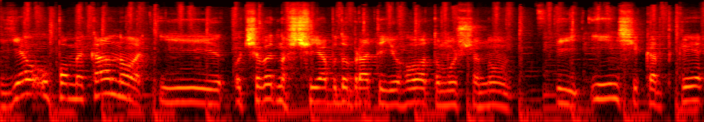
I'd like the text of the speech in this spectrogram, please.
Є у Помекано, і очевидно, що я буду брати його, тому що ну ці інші картки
